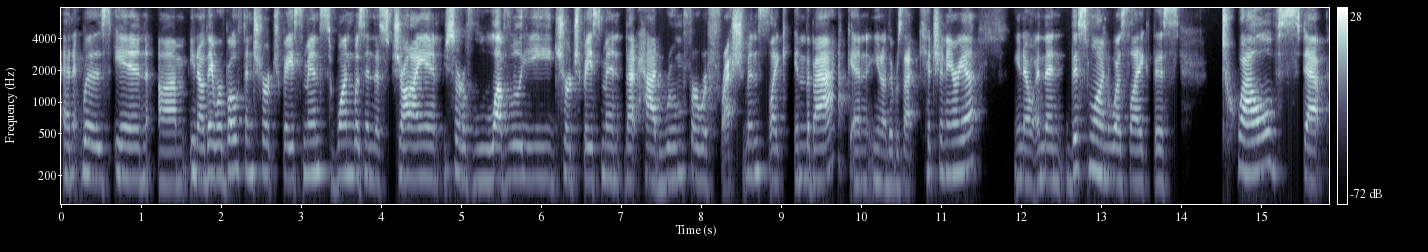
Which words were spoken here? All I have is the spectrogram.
And it was in, um, you know, they were both in church basements. One was in this giant, sort of lovely church basement that had room for refreshments, like in the back. And, you know, there was that kitchen area, you know, and then this one was like this 12 step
